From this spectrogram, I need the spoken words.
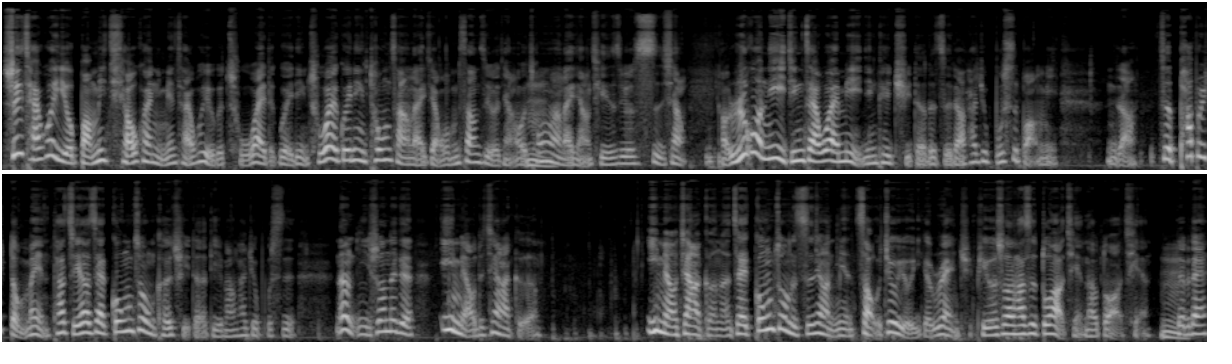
所以才会有保密条款里面才会有个除外的规定。除外规定通常来讲，我们上次有讲，我通常来讲其实就是四项。好，如果你已经在外面已经可以取得的资料，它就不是保密。你知道，这 public domain，它只要在公众可取得的地方，它就不是。那你说那个疫苗的价格，疫苗价格呢，在公众的资料里面早就有一个 range，比如说它是多少钱到多少钱，嗯，对不对？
